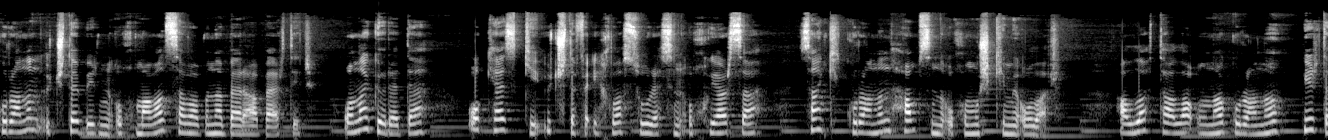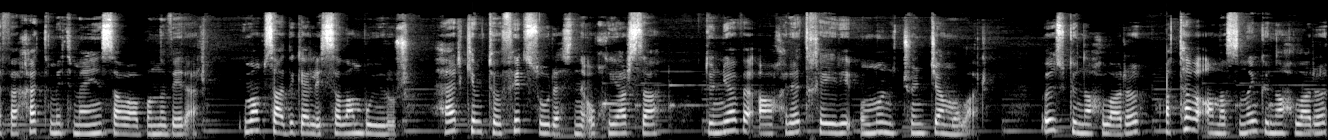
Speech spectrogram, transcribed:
Quranın 3də 1-ni oxumağın savabına bərabərdir. Ona görə də o kəs ki 3 dəfə İxlas surəsini oxuyarsa, sanki Quranın hamısını oxumuş kimi olar. Allah Taala ona Quranı bir dəfə xətm etməyin savabını verər. İmam Sadiq əleyhissalam buyurur: Hər kim Tövhid surəsini oxuyarsa, dünya və axirət xeyri onun üçün cəm olar. Öz günahları, ata və anasının günahları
